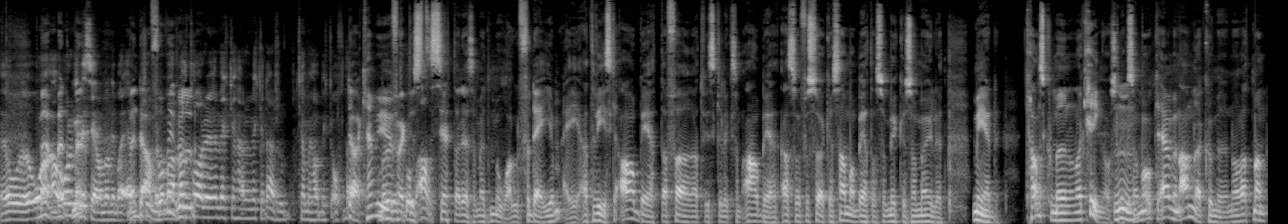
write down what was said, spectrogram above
eh, och, och Men- men- organisera om man är bara en men person. Men om vi alla väl- tar en vecka här och en vecka där så kan man ha mycket oftare. Där kan vi Man ju faktiskt sätta det som ett mål för dig och mig. Att vi ska arbeta för att vi ska liksom arbeta, alltså försöka samarbeta så mycket som möjligt med kranskommunerna kring oss. Mm. Liksom, och även andra kommuner. Att man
